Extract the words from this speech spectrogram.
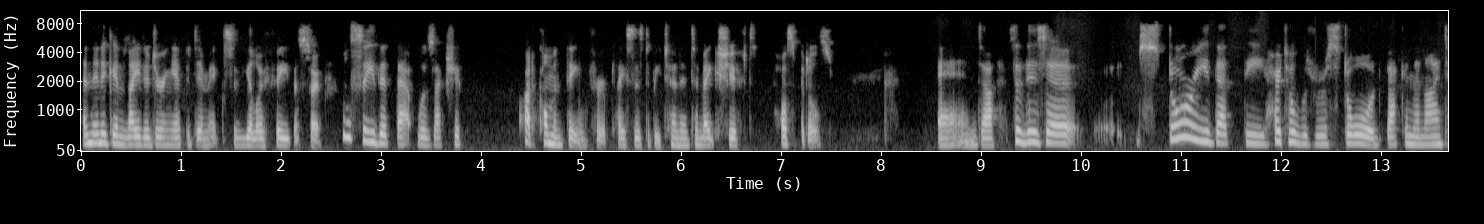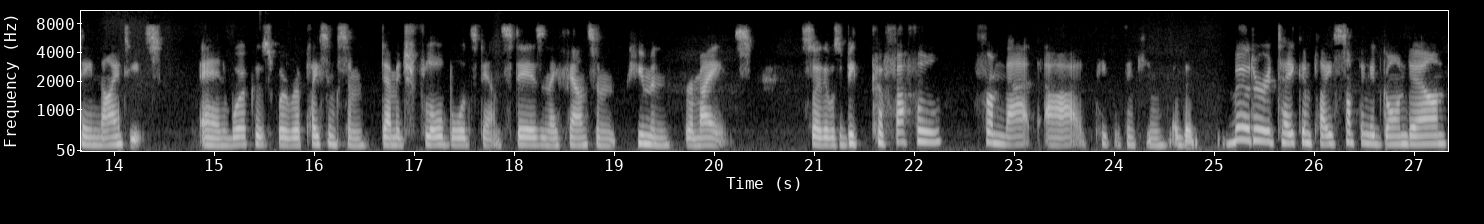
And then again later during epidemics of yellow fever. So we'll see that that was actually quite a common thing for places to be turned into makeshift hospitals. And uh, so there's a story that the hotel was restored back in the 1990s. And workers were replacing some damaged floorboards downstairs and they found some human remains. So there was a big kerfuffle from that, uh, people thinking the murder had taken place, something had gone down.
